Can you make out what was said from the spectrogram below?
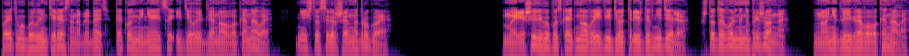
поэтому было интересно наблюдать, как он меняется и делает для нового канала нечто совершенно другое. Мы решили выпускать новые видео трижды в неделю, что довольно напряженно, но не для игрового канала.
